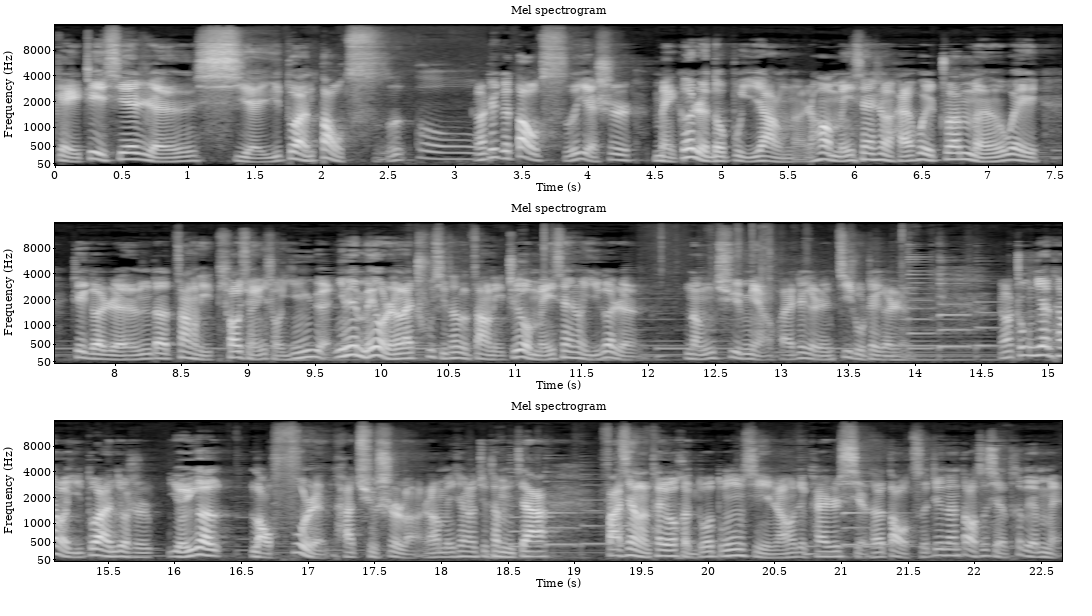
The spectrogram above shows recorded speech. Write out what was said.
给这些人写一段悼词，哦，然后这个悼词也是每个人都不一样的。然后梅先生还会专门为这个人的葬礼挑选一首音乐，因为没有人来出席他的葬礼，只有梅先生一个人能去缅怀这个人，记住这个人。然后中间他有一段，就是有一个老妇人，她去世了，然后梅先生去他们家，发现了他有很多东西，然后就开始写他的悼词。这段悼词写的特别美。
